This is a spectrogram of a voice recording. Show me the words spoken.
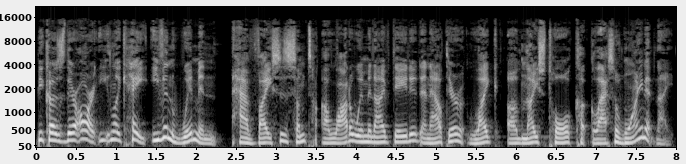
because there are e- like hey even women have vices. Some a lot of women I've dated and out there like a nice tall cu- glass of wine at night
